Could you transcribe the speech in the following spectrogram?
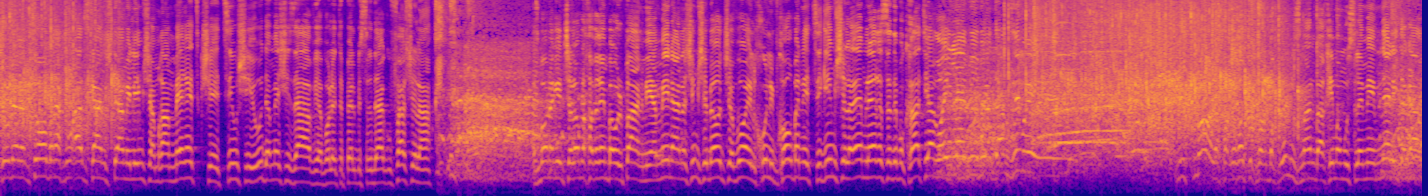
שוב ערב טוב, אנחנו עד כאן שתי המילים שאמרה מרצ כשהציעו שיהודה משי זהב יבוא לטפל בשרידי הגופה שלה. אז בואו נגיד שלום לחברים באולפן. מימין האנשים שבעוד שבוע ילכו לבחור בנציגים שלהם להרס הדמוקרטיה, רועי לוי ויותם זמרי. משמאל, החברות שכבר בחרו מזמן באחים המוסלמים, נלי תגר.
